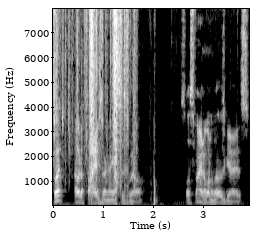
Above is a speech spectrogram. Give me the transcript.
but out of fives are nice as well. So let's find one of those guys.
